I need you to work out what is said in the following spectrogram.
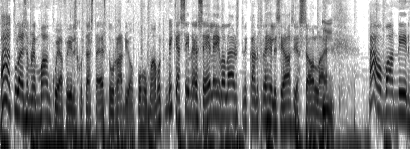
Vähän tulee semmonen mankuja fiilis, kun tästä edes tuu radioon puhumaan. Mutta mikä siinä, jos ei eilen illalla niin nyt rehellisiä asiassa ollaan. Mm. Mä oon vaan niin,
